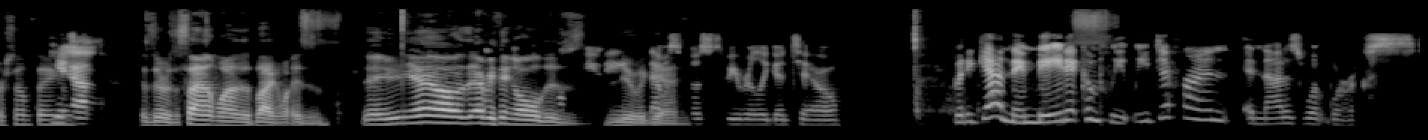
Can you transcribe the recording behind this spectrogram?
or something. Yeah, Because there was a silent one, and the black and white is eh, you know everything old oh, is new again. That was supposed to be really good too. But again, they made it completely different, and that is what works.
